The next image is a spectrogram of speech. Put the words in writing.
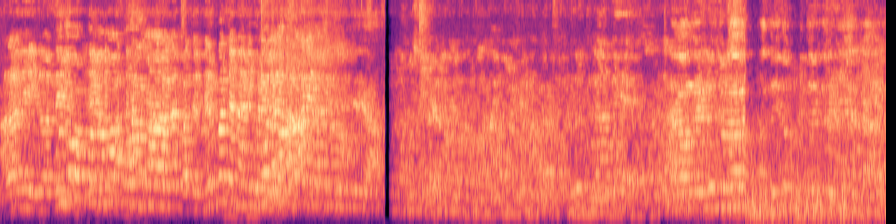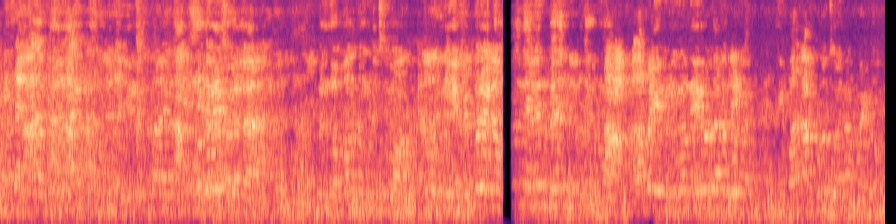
அதாவது இது வந்து இது வந்து பத்து நாள் பத்து நிர்பந்த அடிப்படையில் அவங்க என்ன சொன்னாங்க? அந்த இதை கொடுத்ததுக்கு ரெடியா இருக்காங்க. நான் முதலே சொல்லல. இப்ப இந்த ஒப்பந்தத்தை முடிச்சிருவோம். நீங்க பிப்ரவரியில அப்ப நீங்க வந்து இருபத்தாறு நீங்க பதினாறு கொடுத்து போயிடும்.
